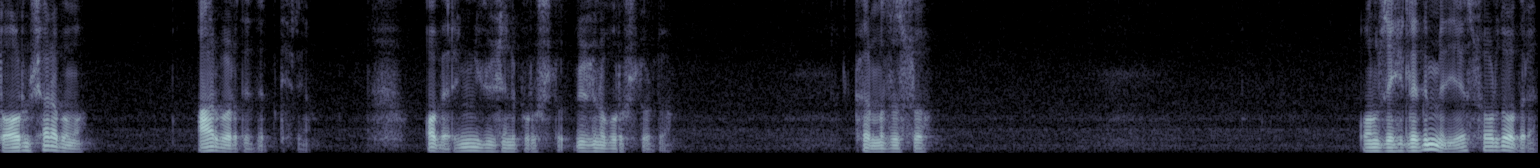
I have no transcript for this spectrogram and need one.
Dorn şarabı mı? Arbor dedi Tyrion. Oberyn yüzünü buruştu, yüzünü buruşturdu. Kırmızı su. Onu zehirledin mi diye sordu Oberyn.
